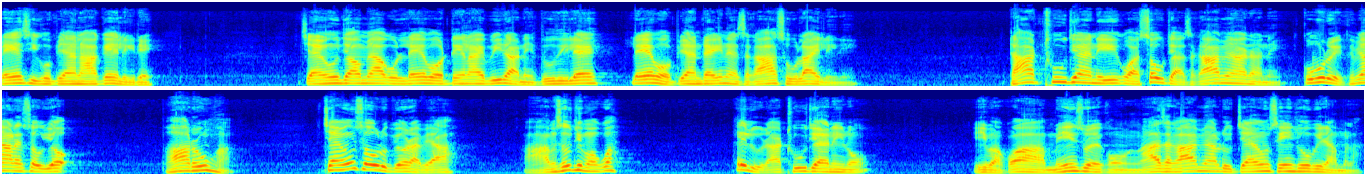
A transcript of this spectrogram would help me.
လဲစီကိုပြန်လာခဲ့လေတယ်ကြံဦးချောင်းများကိုလဲပေါ်တင်လိုက်ပြီးတာနဲ့သူစီလဲလဲပေါ်ပြန်တိုင်းနဲ့စကားဆိုလိုက်လေတယ်ဒါထူးကြံနေကွာစုတ်ကြစကားများတာနဲ့ကိုဘိုးတွေခမရလဲစုတ်ရော့ဘာတော့ဟာကြံဦးစုတ်လို့ပြောတာဗျာအာမစုတ်ချင်ပါကွာဟဲ့လူဒါထူးကြံနေတော့အေးပါကွာမင်းဆွဲကောင်ငါစကားများလို့ကြံဦးစင်းချိုးပေးတာမလား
